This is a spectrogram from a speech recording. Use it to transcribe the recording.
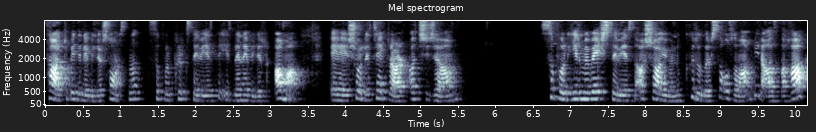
takip edilebilir. Sonrasında 0.40 seviyesi izlenebilir. Ama e, şöyle tekrar açacağım. 0.25 seviyesi aşağı yönlü kırılırsa o zaman biraz daha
